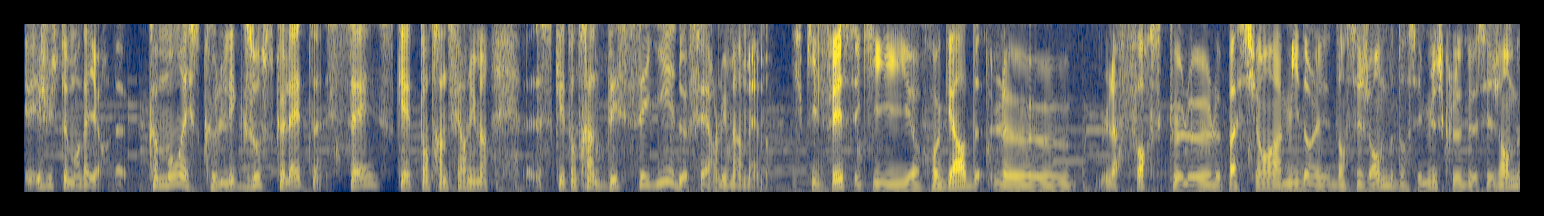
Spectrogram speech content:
Justement d'ailleurs, euh, comment est-ce que l'exosquelette sait ce qu'est en train de faire l'humain Euh, Ce qu'est en train d'essayer de faire l'humain même? Ce qu'il fait, c'est qu'il regarde la force que le, patient a mis dans ses jambes, dans ses muscles de ses jambes,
